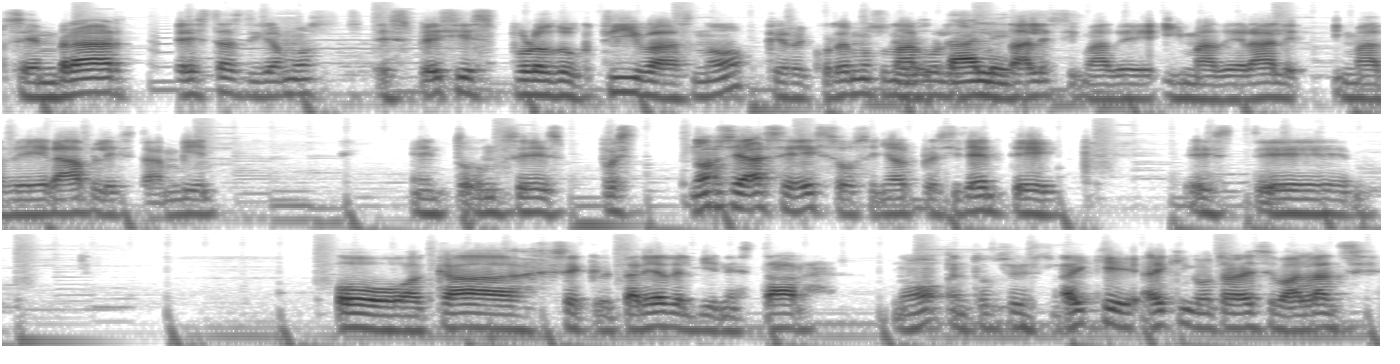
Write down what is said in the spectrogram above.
sembrar estas, digamos, especies productivas, ¿no? Que recordemos son árboles frutales y, y, maderales, y maderables también. Entonces, pues no se hace eso, señor presidente. Este. O acá, Secretaría del Bienestar, ¿no? Entonces hay que, hay que encontrar ese balance.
